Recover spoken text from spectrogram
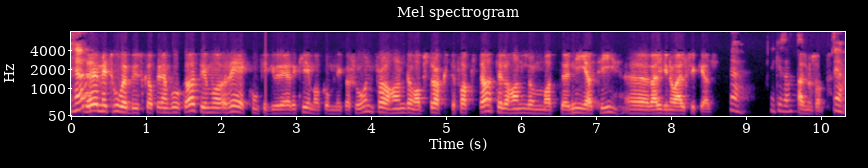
Ja. Det er mitt hovedbudskap i den boka, at vi må rekonfigurere klimakommunikasjon fra å handle om abstrakte fakta til å handle om at ni av ti uh, velger nå elsykkel. Ja, ikke sant? Eller noe sånt. Ja,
